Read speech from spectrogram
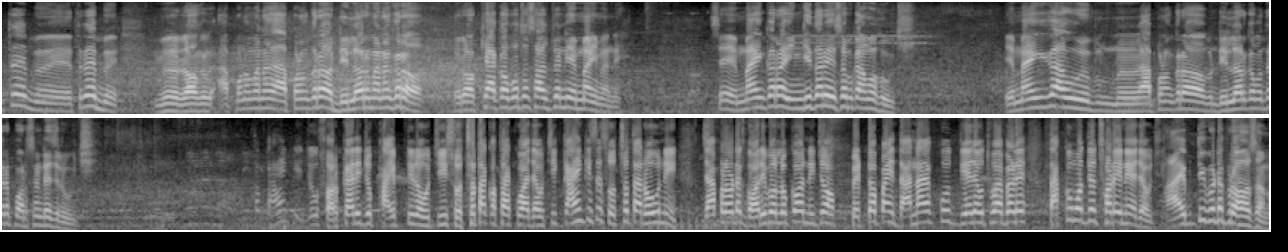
ଏତେ ଏଥିରେ ଆପଣମାନ ଆପଣଙ୍କର ଡିଲର୍ମାନଙ୍କର রক্ষা কবচ সাজুଛନ୍ତି ଏମ୍ଆଇ ମାନେ ସେ ଏମ୍ଆଇଙ୍କର ଇଙ୍ଗିତରେ ଏସବୁ କାମ ହେଉଛି ଏମ୍ଆଇଙ୍କ ଆଉ ଆପଣଙ୍କର ଡିଲରଙ୍କ ମଧ୍ୟରେ ପରସେଣ୍ଟେଜ୍ ରହୁଛି କାହିଁକି ଯେଉଁ ସରକାରୀ ଯେଉଁ ଫାଇଭ୍ ଟି ରହୁଛି ସ୍ୱଚ୍ଛତା କଥା କୁହାଯାଉଛି କାହିଁକି ସେ ସ୍ୱଚ୍ଛତା ରହୁନି ଯାହାଫଳରେ ଗୋଟେ ଗରିବ ଲୋକ ନିଜ ପେଟ ପାଇଁ ଦାନାକୁ ଦିଆଯାଉଥିବା ବେଳେ ତାକୁ ମଧ୍ୟ ଛଡ଼େଇ ନିଆଯାଉଛି ଫାଇଭ୍ ଟି ଗୋଟେ ପ୍ରହସନ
